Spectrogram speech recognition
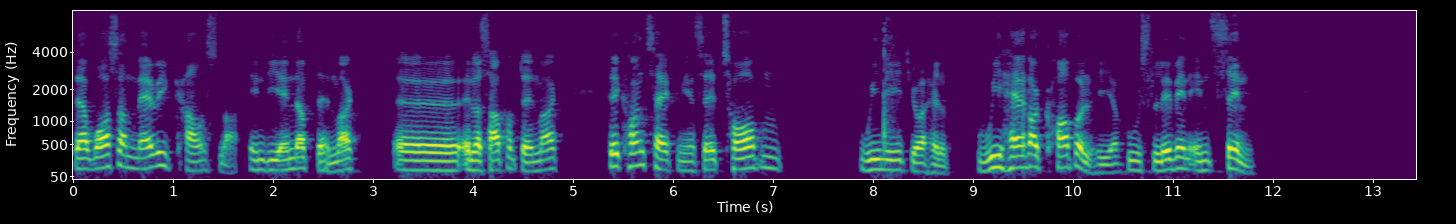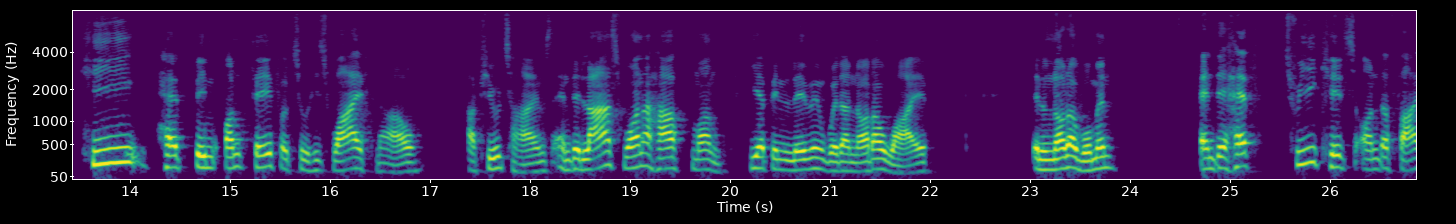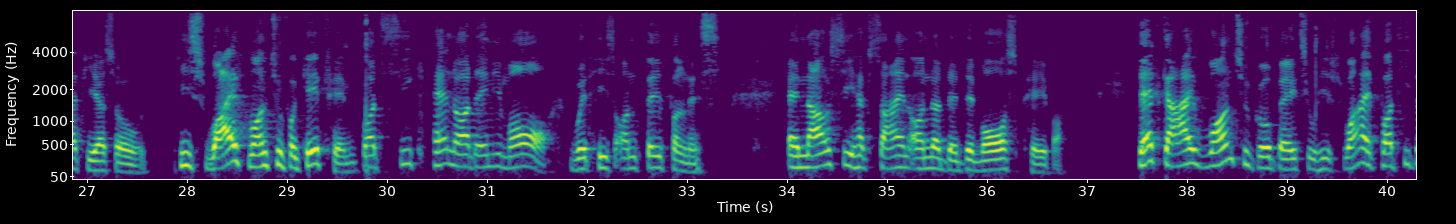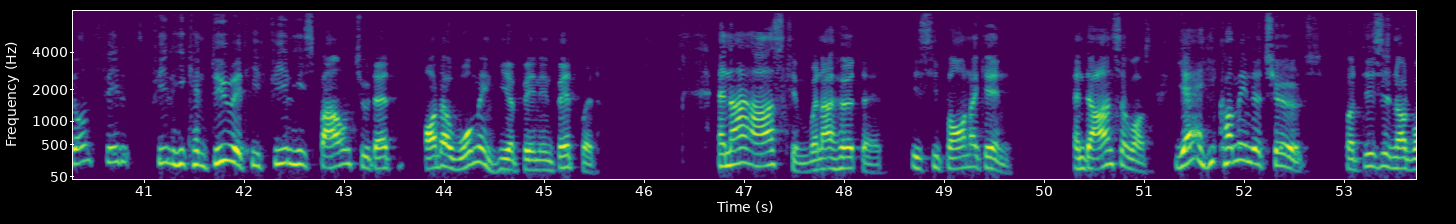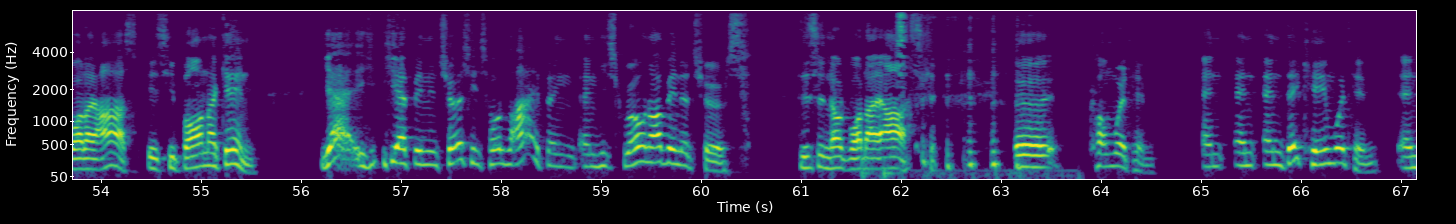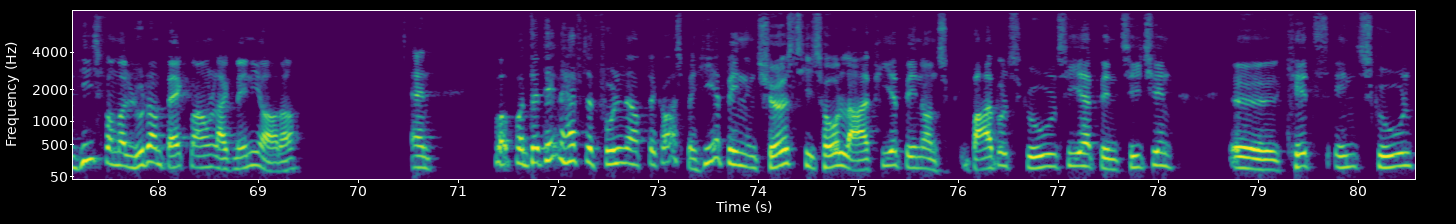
there was a married counselor in the end of Denmark, uh, eller south of Denmark. They contact me and said, Torben, we need your help. We have a couple here who's living in sin. He had been unfaithful to his wife now a few times, and the last one and a half month he had been living with another wife, another woman, and they have three kids under five years old. His wife wants to forgive him, but she cannot anymore with his unfaithfulness. And now she have signed under the divorce paper. That guy wants to go back to his wife, but he don't feel, feel he can do it. He feel he's bound to that other woman he had been in bed with. And I asked him when I heard that, is he born again? And the answer was, yeah, he come in the church, but this is not what I asked. Is he born again? yeah, he, he had been in church his whole life and, and he's grown up in a church. This is not what I asked. uh, come with him. And, and, and they came with him and he's from a Lutheran background like many other. And, but, but they didn't have the fullness of the gospel. He had been in church his whole life. He had been on Bible schools. He had been teaching, uh, kids in school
